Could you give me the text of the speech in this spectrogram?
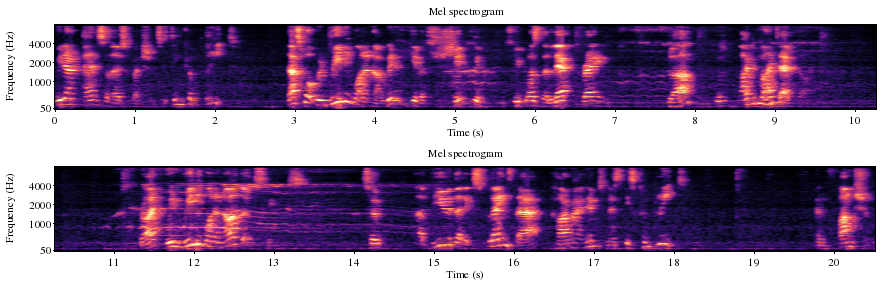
We don't answer those questions. It's incomplete. That's what we really want to know. We don't give a shit if it was the left brain blah. Why did my dad die? Right? We really want to know those things. So a view that explains that, karma and emptiness, is complete and functional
